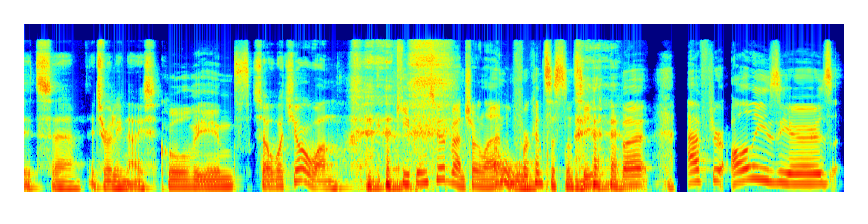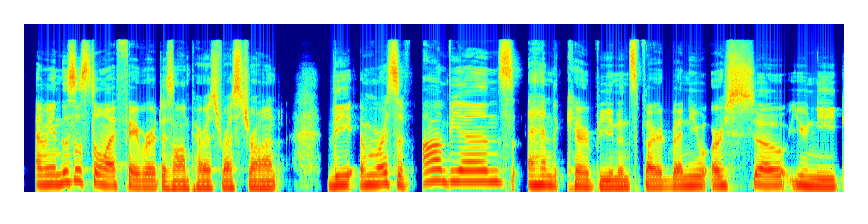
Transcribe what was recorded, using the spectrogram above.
It's uh, it's really nice. Cool beans. So what's your one? Keeping to adventureland oh. for consistency. But after all these years i mean this is still my favorite disneyland paris restaurant. The immersive ambience and caribbean inspired menu are so unique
